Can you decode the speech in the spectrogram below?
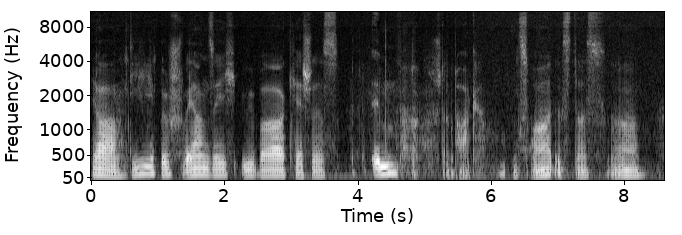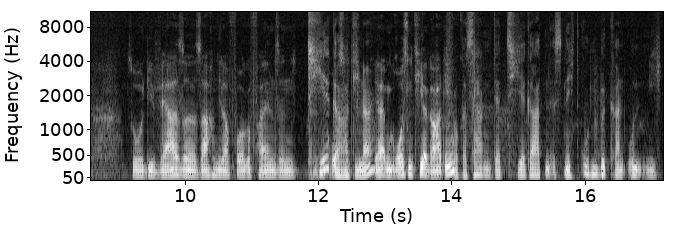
Ja, die beschweren sich über Caches im Stadtpark. Und zwar ist das äh, so diverse Sachen, die da vorgefallen sind. Tiergarten, großen ne? Ja, im großen Ich Tiergarten. wollte gerade sagen, der Tiergarten ist nicht unbekannt und nicht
